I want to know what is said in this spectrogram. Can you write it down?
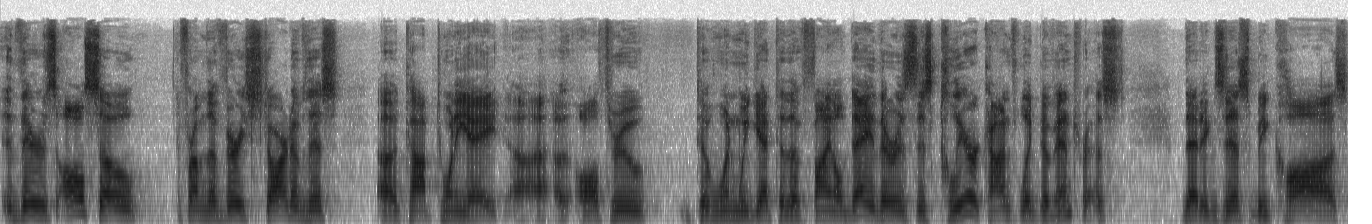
there's also, from the very start of this uh, COP28, uh, uh, all through to when we get to the final day, there is this clear conflict of interest that exists because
